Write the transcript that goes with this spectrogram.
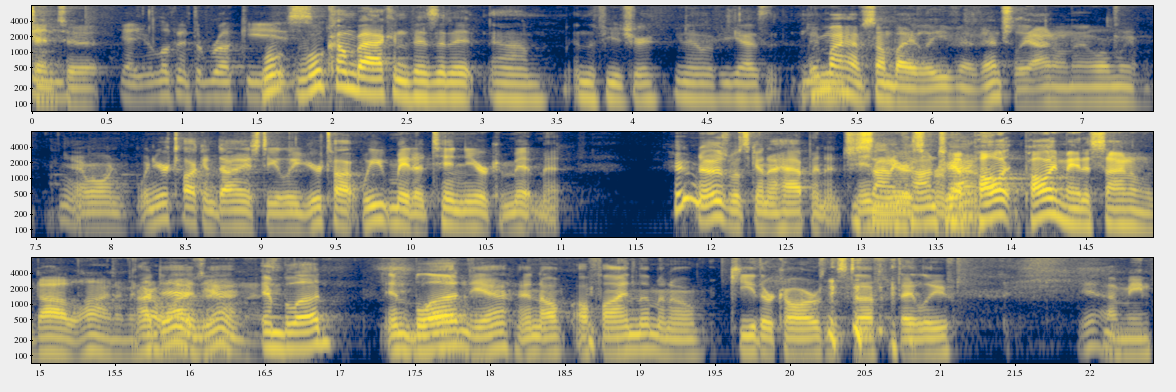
looking- into it. Yeah, you're looking at the rookies. We'll, we'll come back and visit it um, in the future. You know, if you guys We might have somebody leave eventually. I don't know. Or we, Yeah, when, when you're talking dynasty league, you're talking. We made a ten year commitment. Who knows what's going to happen in ten sign a years? from contract? yeah, Polley, Polley made a sign on the dotted line. I mean, I our did, lives are yeah. on this. in blood. in blood, yeah, and I'll, I'll find them and I'll key their cars and stuff if they leave. Yeah, I mean,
